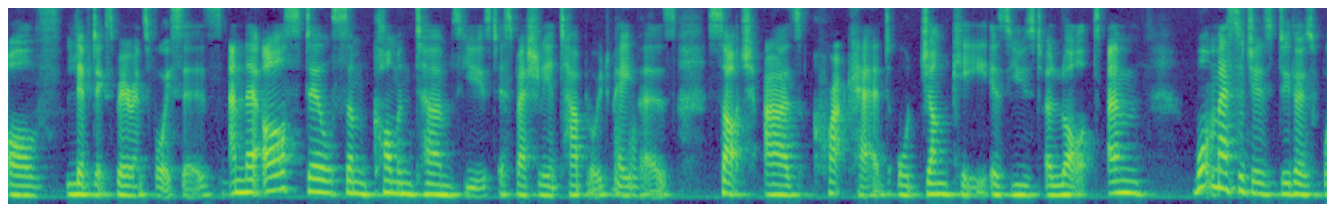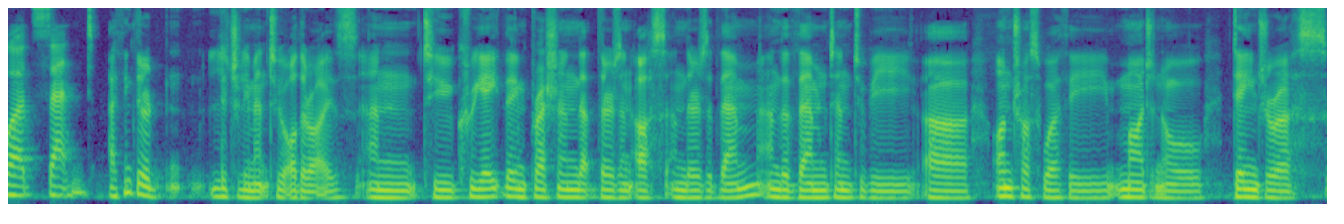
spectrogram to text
of lived experience voices, and there are still some common terms used, especially in tabloid mm-hmm. papers, such as crackhead or junkie is used a lot. Um, what messages do those words send? I think they're literally meant to otherize and to create the impression that there's an us and there's a them, and the them tend to be uh, untrustworthy, marginal, dangerous.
